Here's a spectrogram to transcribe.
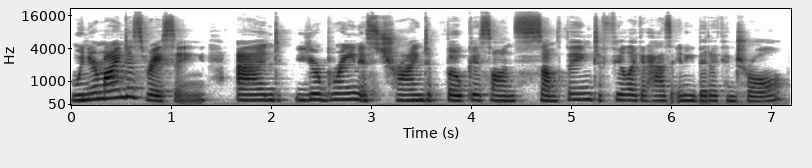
When your mind is racing and your brain is trying to focus on something to feel like it has any bit of control,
